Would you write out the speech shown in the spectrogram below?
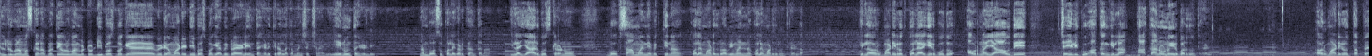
ಎಲ್ರಿಗೂ ನಮಸ್ಕಾರ. ಪ್ರತಿಯೊಬ್ರು ಬಂದ್ಬಿಟ್ಟು ಡಿ ಬಾಸ್ ಬಗ್ಗೆ ವಿಡಿಯೋ ಮಾಡಿ, ಡಿ ಬಾಸ್ ಬಗ್ಗೆ ಅಭಿಪ್ರಾಯ ಹೇಳಿ ಅಂತ ಹೇಳ್ತಿರಲ್ಲ ಕಮೆಂಟ್ ಸೆಕ್ಷನ್ ಅಲ್ಲಿ. ಏನು ಅಂತ ಹೇಳಿ? ನಮ್ಮ ಬಾಸು ಕೊಲೆಗಡ್ಕ ಅಂತನ? ಇಲ್ಲ, ಯಾರಿಗೋಸ್ಕರನೋ ಒಬ್ಬ ಸಾಮಾನ್ಯ ವ್ಯಕ್ತಿನ ಕೊಲೆ ಮಾಡಿದ್ರು, ಅಭಿಮಾನಿನ ಕೊಲೆ ಮಾಡಿದ್ರು ಅಂತ ಹೇಳಲ್ಲ. ಇಲ್ಲ, ಅವ್ರು ಮಾಡಿರೋದು ಕೊಲೆ ಆಗಿರ್ಬೋದು ಅವ್ರನ್ನ ಯಾವುದೇ ಜೈಲಿಗೂ ಹಾಕಂಗಿಲ್ಲ, ಆ ಕಾನೂನು ಇರಬಾರ್ದು ಅಂತ ಹೇಳ ಅವ್ರು ಮಾಡಿರೋದು ತಪ್ಪೆ.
